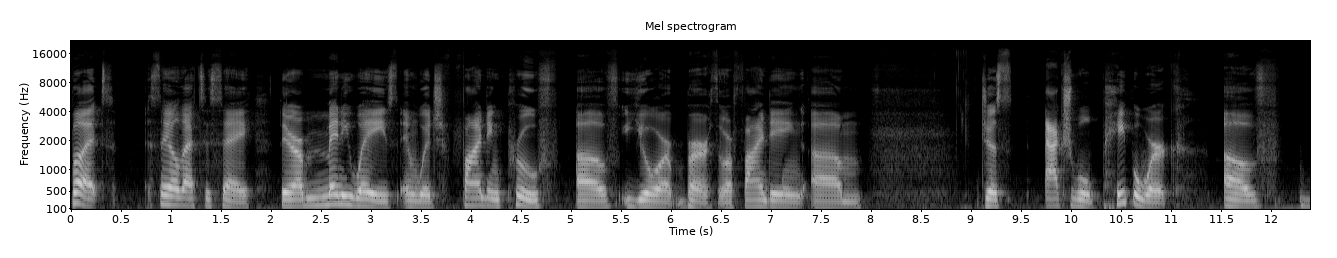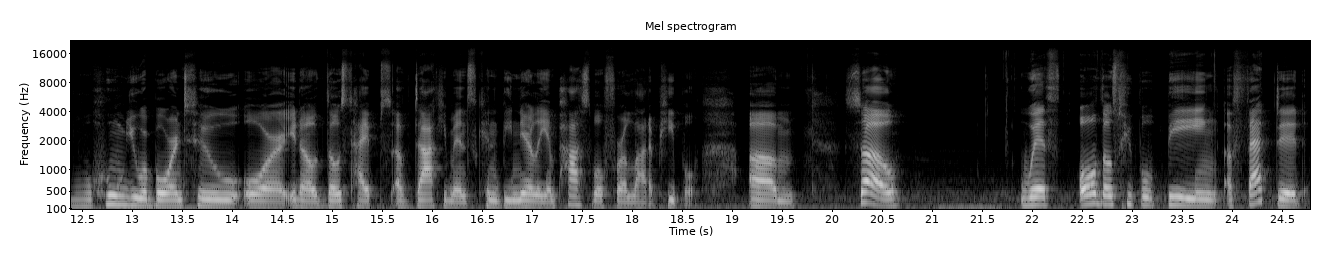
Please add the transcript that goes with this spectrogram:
But say all that to say, there are many ways in which finding proof of your birth or finding um, just actual paperwork of whom you were born to or you know those types of documents can be nearly impossible for a lot of people um, so with all those people being affected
